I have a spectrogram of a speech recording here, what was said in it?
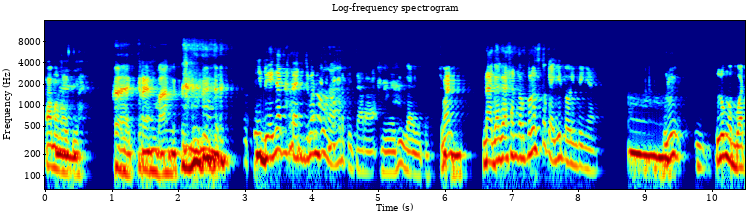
Paham nggak gue Wah, keren banget. idenya keren cuman gue nggak ngerti caranya juga gitu. Cuman nah gagasan tertulis tuh kayak gitu intinya. Oh. lu lu ngebuat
